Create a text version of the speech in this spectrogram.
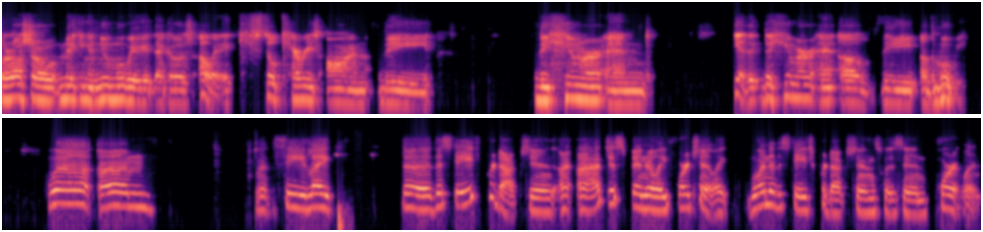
but also making a new movie that goes, oh, it still carries on the the humor and yeah, the, the humor of the of the movie. Well, um, let's see, like the the stage production. I I've just been really fortunate. Like one of the stage productions was in Portland,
